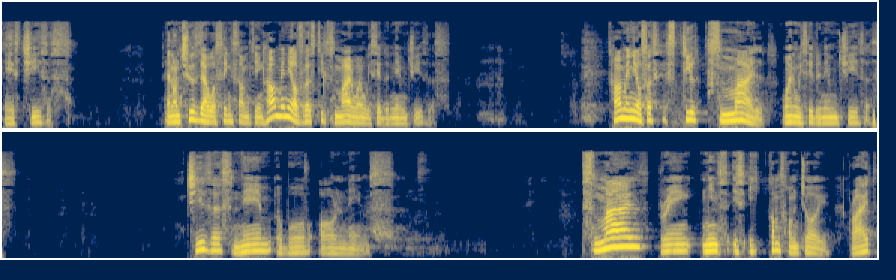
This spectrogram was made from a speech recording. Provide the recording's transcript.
There is Jesus. And on Tuesday, I was saying something. How many of us still smile when we say the name Jesus? How many of us still smile when we say the name Jesus? Jesus' name above all names. Smile bring means it comes from joy, right?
